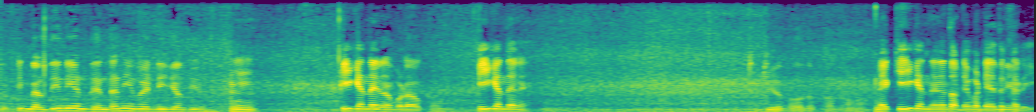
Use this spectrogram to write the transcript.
ਛੁੱਟੀ ਮਿਲਦੀ ਨਹੀਂ ਦਿੰਦਾ ਨਹੀਂ ਕੋਈ ਇੰਨੀ ਜਲਦੀ। ਹੂੰ। ਕੀ ਕਹਿੰਦੇ ਨੇ? ਬੜਾ ਔਖਾ। ਕੀ ਕਹਿੰਦੇ ਨੇ? ਛੁੱਟੀ ਦਾ ਬਹੁਤ ਔਖਾ ਕੰਮ ਆ। ਨੇ ਕੀ ਕਹਿੰਦੇ ਨੇ ਤੁਹਾਡੇ ਵੱਡੇ ਅਧਿਕਾਰੀ?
